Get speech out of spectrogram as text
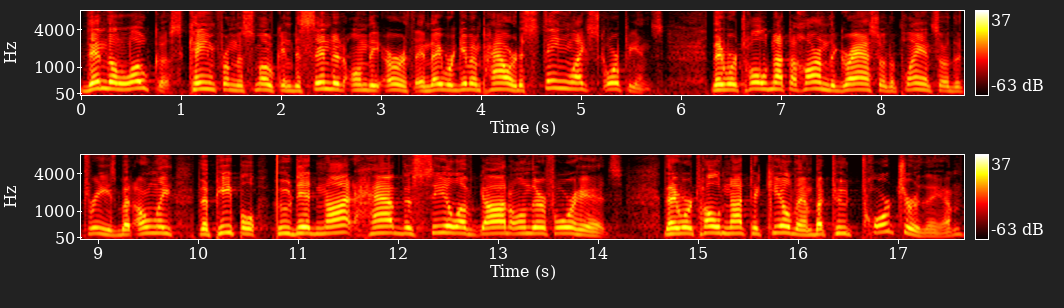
Then the locusts came from the smoke and descended on the earth, and they were given power to sting like scorpions. They were told not to harm the grass or the plants or the trees, but only the people who did not have the seal of God on their foreheads. They were told not to kill them, but to torture them.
